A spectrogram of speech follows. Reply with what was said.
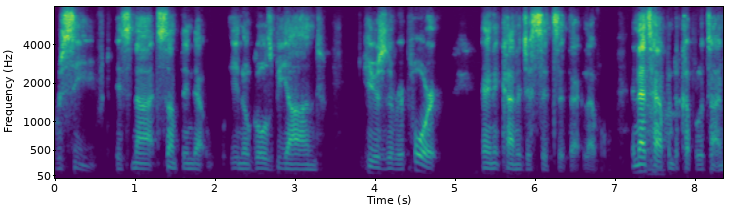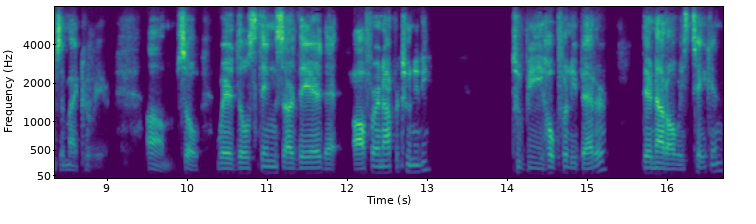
received. It's not something that you know goes beyond. Here's the report, and it kind of just sits at that level. And that's Ah. happened a couple of times in my career. Um, so where those things are there that offer an opportunity to be hopefully better, they're not always taken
